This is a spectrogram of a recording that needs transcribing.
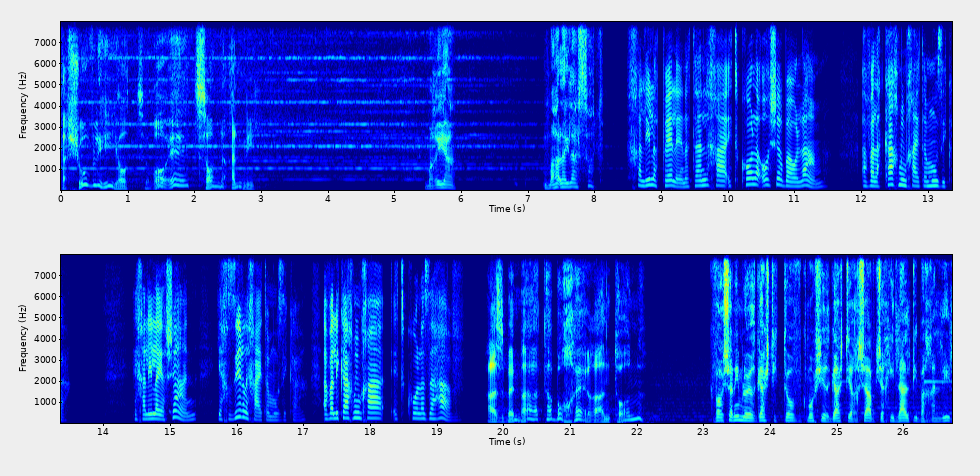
תשוב להיות רועה צאן עני. מריה, מה עליי לעשות? חליל הפלא נתן לך את כל האושר בעולם, אבל לקח ממך את המוזיקה. החליל הישן יחזיר לך את המוזיקה, אבל ייקח ממך את כל הזהב. אז במה אתה בוחר, אנטון? כבר שנים לא הרגשתי טוב כמו שהרגשתי עכשיו כשחיללתי בחליל.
